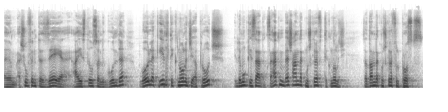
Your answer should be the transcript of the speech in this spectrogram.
أشوف انت إزاي عايز توصل للجول ده واقول لك إيه ال technology approach اللي ممكن يساعدك. ساعات ما بيبقاش عندك مشكلة في ال technology. ساعات عندك مشكلة في ال process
